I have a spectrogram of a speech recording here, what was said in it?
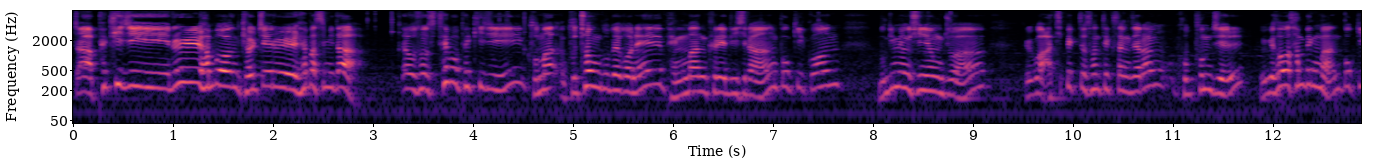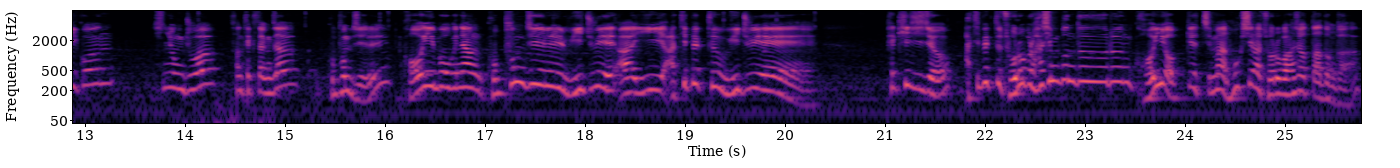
자 패키지를 한번 결제를 해봤습니다. 자 우선 스테보 패키지 9,900원에 100만 크레딧이랑 뽑기권 무기명 신용주와 그리고 아티팩트 선택 상자랑 고품질 여기서 300만 뽑기권 신용주와 선택 상자 고품질. 거의 뭐 그냥 고품질 위주의 아 이 아티팩트 위주의 패키지죠. 아티팩트 졸업을 하신 분들은 거의 없겠지만 혹시나 졸업을 하셨다던가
